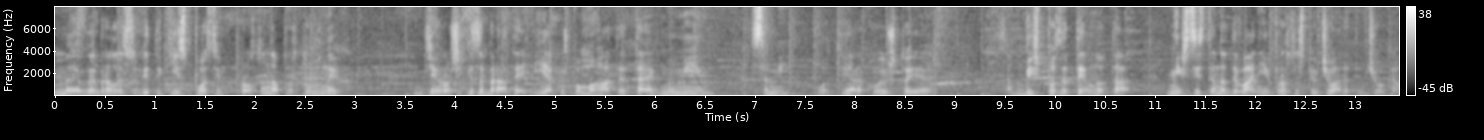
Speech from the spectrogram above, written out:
ми вибрали собі такий спосіб просто-напросто в них ті гроші забирати і якось допомагати так, як ми вміємо самі. От я рахую, що є більш позитивно, та, ніж сісти на дивані і просто співчувати тим чувакам.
